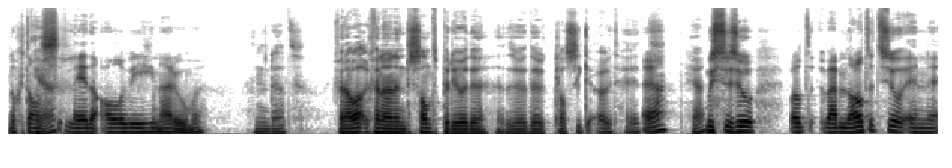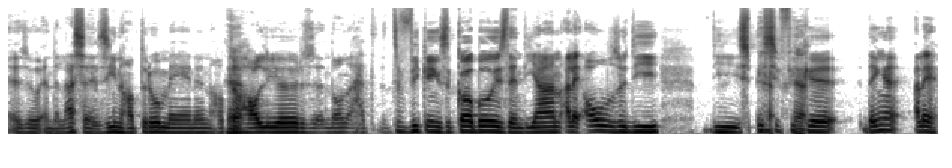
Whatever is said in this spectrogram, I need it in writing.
Nochtans leiden alle wegen naar Rome. Inderdaad. Ik vind dat, wel, ik vind dat een interessante periode. Zo de klassieke oudheid. Ja? Ja. Moesten zo, want we hebben dat altijd zo in, eh, zo in de lessen gezien. Had de Romeinen, had de Ja. Galliërs, en dan had de Vikings, de Cowboys, de Indianen. Allee, al zo die, die specifieke dingen. Allee,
